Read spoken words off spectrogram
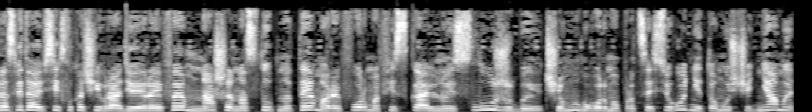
Раз вітаю всіх слухачів радіо РФМ. Наша наступна тема реформа фіскальної служби. Чому говоримо про це сьогодні? Тому що днями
